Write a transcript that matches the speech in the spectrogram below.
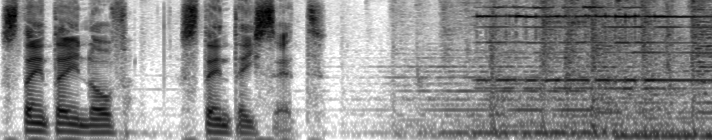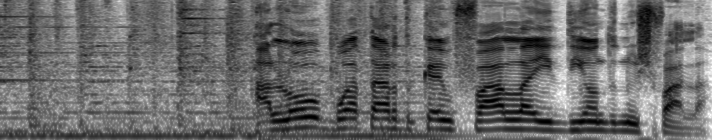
79 77. Alô, boa tarde, quem fala e de onde nos fala?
